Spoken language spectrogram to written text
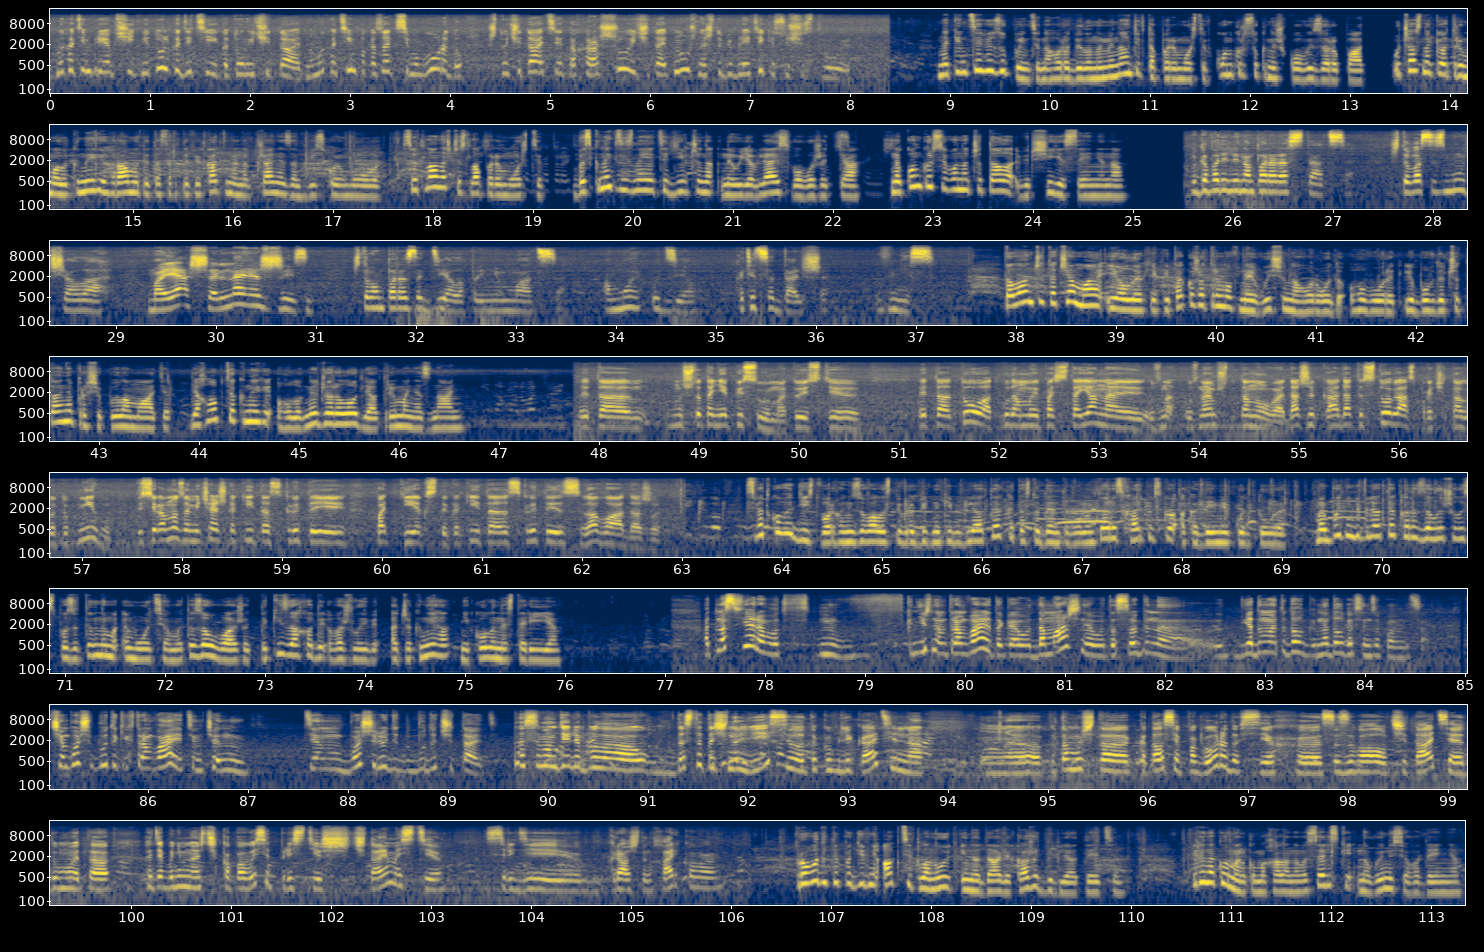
Мы хотим приобщить не только детей, которые читают, но мы хотим показать всему городу, что читать это хорошо и читать нужно, и что библиотеки существуют. На кінцевій зупинці нагородили номінантів та переможців конкурсу Книжковий зоропад. Учасники отримали книги, грамоти та сертифікати на навчання з англійської мови. Світлана з числа переможців. Без книг, зізнається дівчина, не уявляє свого життя. На конкурсі вона читала вірші Єсеніна. Вы говорили, нам пора расстаться, что вас измучила моя шальная жизнь, что вам пора за дело приниматься, а мой удел катиться дальше, вниз. Талант читача має і Олег, який також отримав найвищу нагороду. Говорить, любов до читання прищепила матір. Для хлопця книги головне джерело для отримання знань. это ну, что-то неописуемое. То есть э, это то, откуда мы постоянно узна- узнаем что-то новое. Даже когда ты сто раз прочитал эту книгу, ты все равно замечаешь какие-то скрытые подтексты, какие-то скрытые слова даже. Святкове дійство організували співробітники бібліотеки та студенти-волонтери з Харківської академії культури. Майбутні бібліотекари залишились з позитивними емоціями та зауважують, такі заходи важливі, адже книга ніколи не старіє. Атмосфера вот в, ну, в книжном трамвае такая вот домашняя, вот особенно, э, я думаю, это долго, надолго всем запомнится. Чем больше будет таких трамваев, тем, че- ну, тем больше люди будут читать. На самом деле было достаточно весело, так увлекательно, м, э, потому что катался по городу, всех э, созывал читать. Я думаю, это хотя бы немножечко повысит престиж читаемости среди граждан Харькова. Проводити подібні акції планують і надалі, кажуть бібліотеці. Ірина Клименко, Михайло Новосельський. Новини сьогодення.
